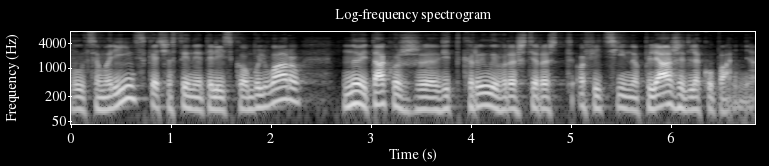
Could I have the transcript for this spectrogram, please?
вулиця Маріїнська, частина італійського бульвару. Ну і також е, відкрили, врешті-решт, офіційно пляжі для купання.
